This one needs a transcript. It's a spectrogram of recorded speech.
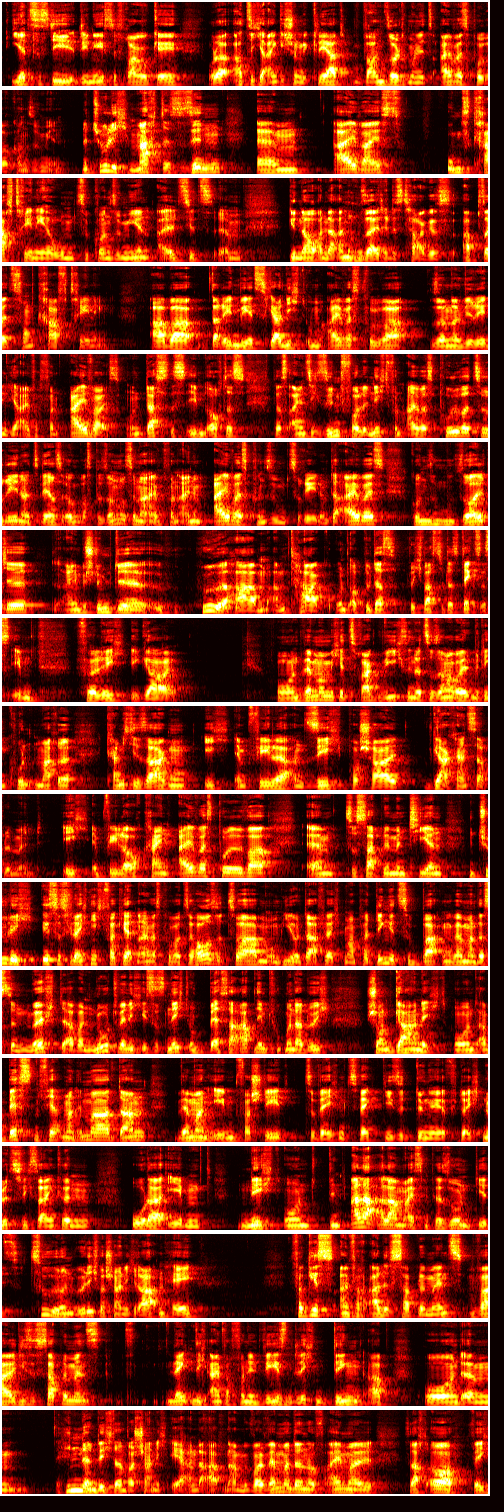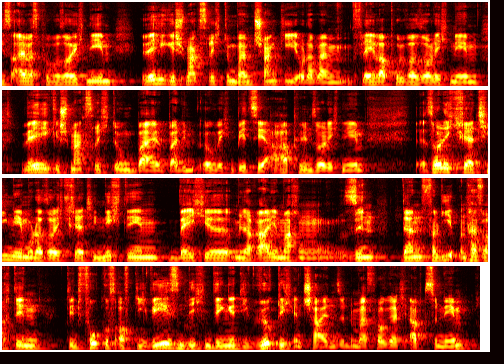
jetzt ist die, die nächste Frage, okay, oder hat sich ja eigentlich schon geklärt, wann sollte man jetzt Eiweißpulver konsumieren? Natürlich macht es Sinn, ähm, Eiweiß ums Krafttraining herum zu konsumieren, als jetzt ähm, genau an der anderen Seite des Tages, abseits vom Krafttraining. Aber da reden wir jetzt ja nicht um Eiweißpulver, sondern wir reden hier einfach von Eiweiß. Und das ist eben auch das, das einzig Sinnvolle, nicht von Eiweißpulver zu reden, als wäre es irgendwas Besonderes, sondern einfach von einem Eiweißkonsum zu reden. Und der Eiweißkonsum sollte eine bestimmte Höhe haben am Tag. Und ob du das, durch was du das deckst, ist eben völlig egal. Und wenn man mich jetzt fragt, wie ich es in der Zusammenarbeit mit den Kunden mache, kann ich dir sagen, ich empfehle an sich pauschal gar kein Supplement. Ich empfehle auch kein Eiweißpulver ähm, zu supplementieren. Natürlich ist es vielleicht nicht verkehrt, ein Eiweißpulver zu Hause zu haben, um hier und da vielleicht mal ein paar Dinge zu backen, wenn man das denn möchte, aber notwendig ist es nicht und besser abnehmen tut man dadurch schon gar nicht. Und am besten fährt man immer dann, wenn man eben versteht, zu welchem Zweck diese Dünge vielleicht nützlich sein können oder eben nicht. Und den aller, allermeisten Personen, die jetzt zuhören, würde ich wahrscheinlich raten, hey, vergiss einfach alle Supplements, weil diese Supplements lenken dich einfach von den wesentlichen Dingen ab und ähm, hindern dich dann wahrscheinlich eher an der Abnahme, weil wenn man dann auf einmal sagt, oh, welches Eiweißpulver soll ich nehmen, welche Geschmacksrichtung beim Chunky oder beim Flavorpulver soll ich nehmen, welche Geschmacksrichtung bei, bei den irgendwelchen BCA-Pillen soll ich nehmen, soll ich Kreatin nehmen oder soll ich Kreatin nicht nehmen, welche Mineralien machen Sinn, dann verliert man einfach den, den Fokus auf die wesentlichen Dinge, die wirklich entscheidend sind, um erfolgreich abzunehmen.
